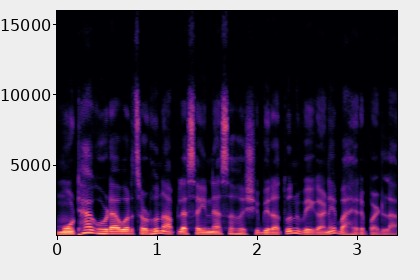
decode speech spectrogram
मोठ्या घोड्यावर चढून आपल्या सैन्यासह शिबिरातून वेगाने बाहेर पडला.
